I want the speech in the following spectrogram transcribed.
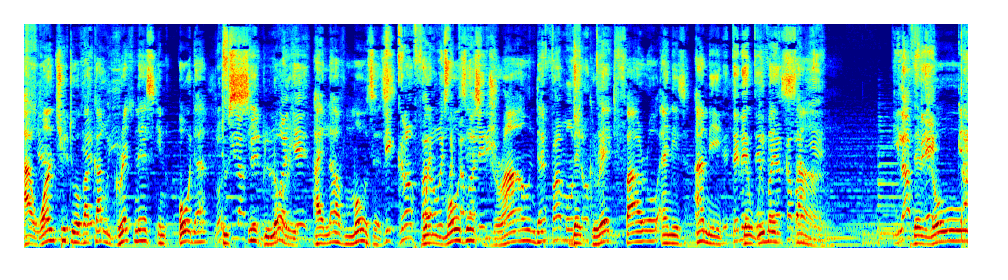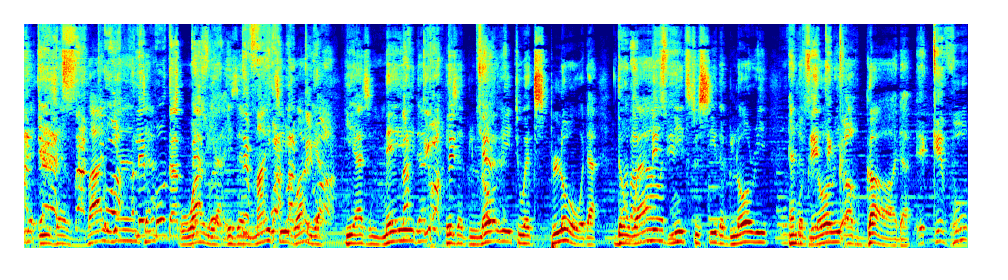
I want you to overcome greatness in order to see glory. I love Moses. When Moses drowned the great Pharaoh and his army, the women sang. The Lord is a valiant warrior, is a mighty warrior. He has made his glory to explode. The world needs to see the glory and the glory of God Et que vous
